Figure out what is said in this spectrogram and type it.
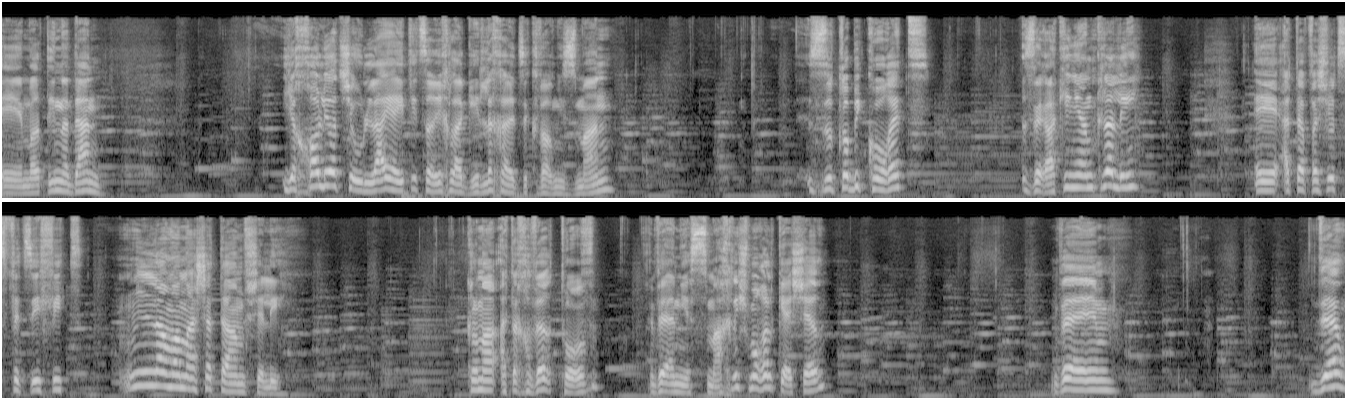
אה, מרטין נדן. יכול להיות שאולי הייתי צריך להגיד לך את זה כבר מזמן? זאת לא ביקורת, זה רק עניין כללי. אה, אתה פשוט ספציפית לא ממש הטעם שלי. כלומר, אתה חבר טוב, ואני אשמח לשמור על קשר. ו... זהו,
